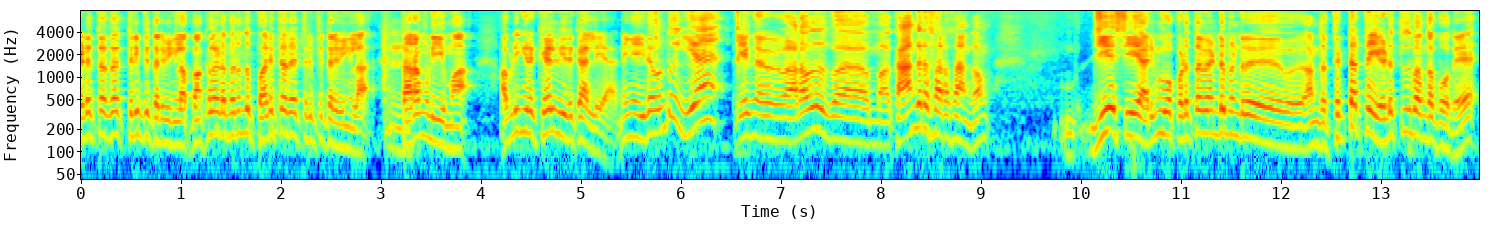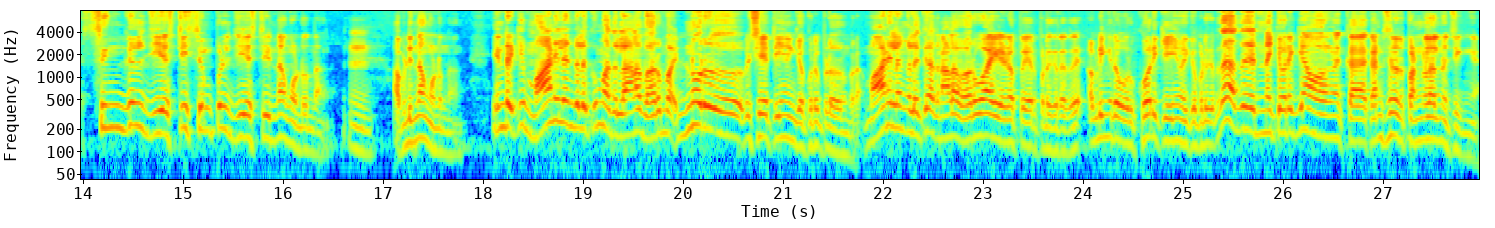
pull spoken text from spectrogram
எடுத்ததை திருப்பி தருவீங்களா? மக்களிடமிருந்து பறித்ததை திருப்பி தருவீங்களா? தர முடியுமா? அப்படிங்கிற கேள்வி இருக்கா இல்லையா? நீங்க இதை வந்து ஏன் எங்க அதாவது காங்கிரஸ் அரசாங்கம் ஜிஎஸ்டியை அறிமுகப்படுத்த வேண்டும் என்று அந்த திட்டத்தை எடுத்து வந்த போதே சிங்கிள் ஜிஎஸ்டி சிம்பிள் ஜிஎஸ்டின்னு தான் கொண்டு வந்தாங்க. அப்படின்னு தான் கொண்டு வந்தாங்க. இன்றைக்கு மாநிலங்களுக்கும் அதனால வருவாய் இன்னொரு விஷயத்தையும் இங்கே குறிப்பிட விரும்புகிறேன் மாநிலங்களுக்கு அதனால வருவாய் இழப்பு ஏற்படுகிறது அப்படிங்கிற ஒரு கோரிக்கையும் வைக்கப்படுகிறது. அது இன்னைக்கு வரைக்கும் அவங்க க கன்சிடர் பண்ணலன்னு வச்சுக்கோங்க.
